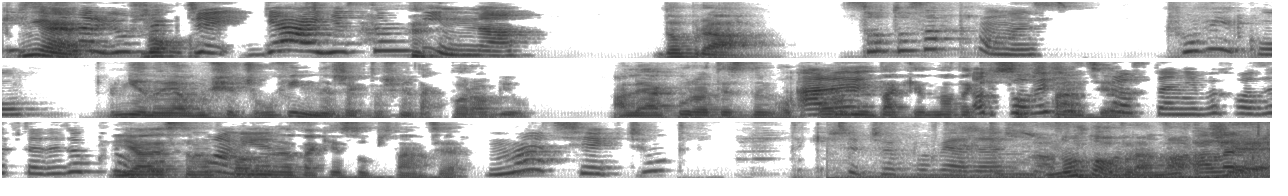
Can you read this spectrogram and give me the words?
jakieś Nie, scenariusze, no. gdzie ja jestem winna. Dobra. Co to za pomysł? Człowieku. Nie no, ja bym się czuł winny, że ktoś mnie tak porobił. Ale akurat jestem odporny Ale takie, na takie Odpowiedź jest substancje. prosta, nie wychodzę wtedy do klubu. Ja jestem odporny Koniec. na takie substancje. Maciek, czemu ty takie rzeczy opowiadasz? No dobra, no. Ale...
